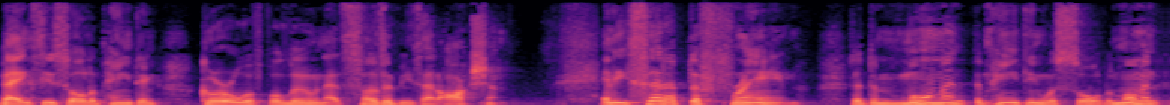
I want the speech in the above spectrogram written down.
Banksy sold a painting, Girl with Balloon, at Sotheby's at auction. And he set up the frame that the moment the painting was sold, the moment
